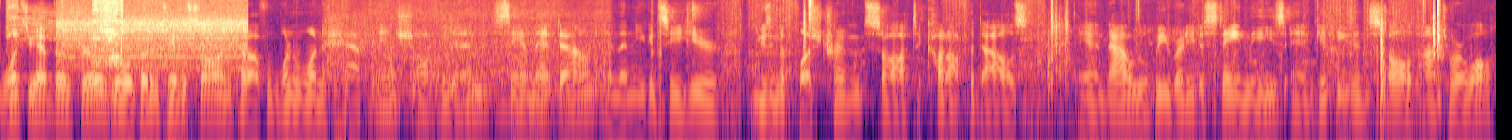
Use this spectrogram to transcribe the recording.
Once you have those drills, you'll go to the table saw and cut off one and one half inch off the end, sand that down, and then you can see here using the flush trim saw to cut off the dowels. And now we will be ready to stain these and get these installed onto our wall.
